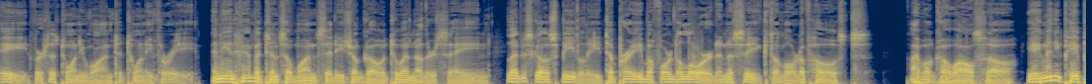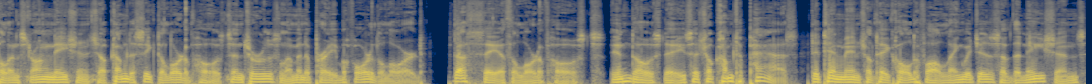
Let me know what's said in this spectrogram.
8, verses 21 to 23. And the inhabitants of one city shall go to another, saying, Let us go speedily to pray before the Lord and to seek the Lord of hosts. I will go also. Yea, many people and strong nations shall come to seek the Lord of hosts in Jerusalem and to pray before the Lord. Thus saith the Lord of hosts, In those days it shall come to pass, that ten men shall take hold of all languages of the nations,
